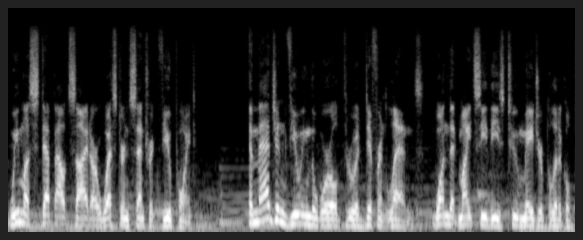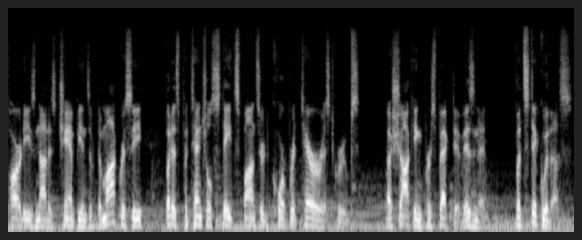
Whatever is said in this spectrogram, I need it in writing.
we must step outside our Western-centric viewpoint. Imagine viewing the world through a different lens, one that might see these two major political parties not as champions of democracy, but as potential state-sponsored corporate terrorist groups. A shocking perspective, isn't it? But stick with us.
